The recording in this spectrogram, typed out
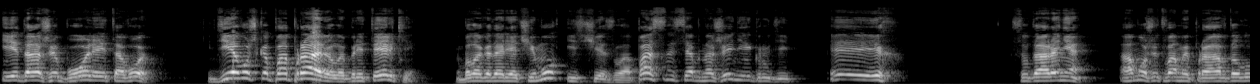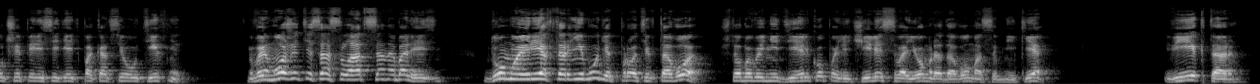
И даже более того, девушка поправила бретельки, благодаря чему исчезла опасность обнажения груди. Эх, «Сударыня, а может вам и правда лучше пересидеть, пока все утихнет? Вы можете сослаться на болезнь. Думаю, ректор не будет против того, чтобы вы недельку полечились в своем родовом особняке». «Виктор,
